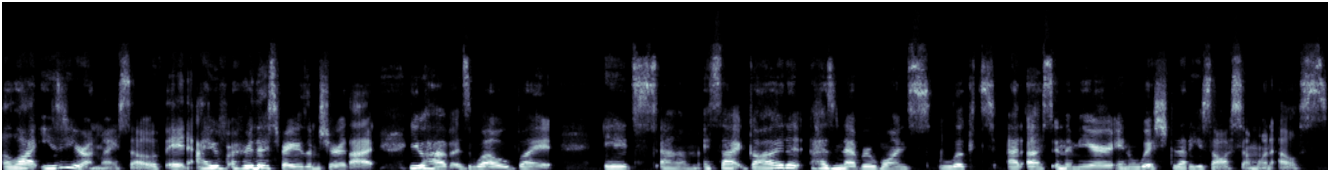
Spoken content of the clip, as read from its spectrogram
a lot easier on myself. And I've heard this phrase, I'm sure that you have as well, but it's um it's that God has never once looked at us in the mirror and wished that he saw someone else.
